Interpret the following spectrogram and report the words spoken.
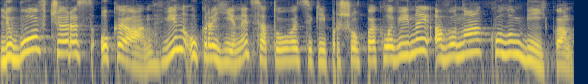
Любов через океан. Він українець, атовець, який пройшов пекло війни, а вона колумбійка.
